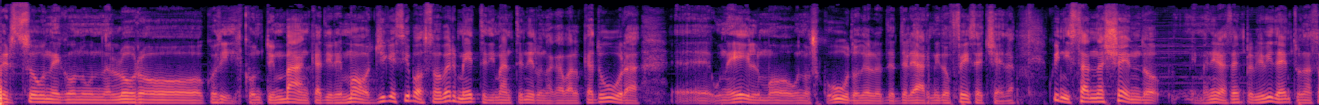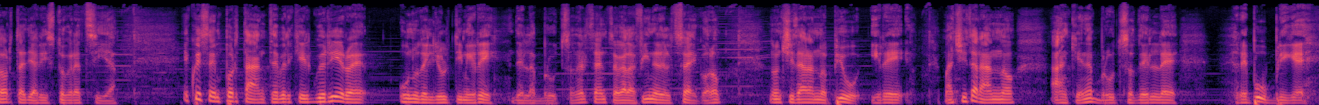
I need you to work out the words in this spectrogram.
persone con un loro così, conto in banca, diremmo oggi, che si possono permettere di mantenere una cavalcatura, eh, un elmo, uno scudo, del, de, delle armi d'offesa, eccetera. Quindi sta nascendo in maniera sempre più evidente una sorta di aristocrazia. E questo è importante perché il guerriero è uno degli ultimi re dell'Abruzzo, nel senso che alla fine del secolo non ci saranno più i re ma ci saranno anche in Abruzzo delle repubbliche,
